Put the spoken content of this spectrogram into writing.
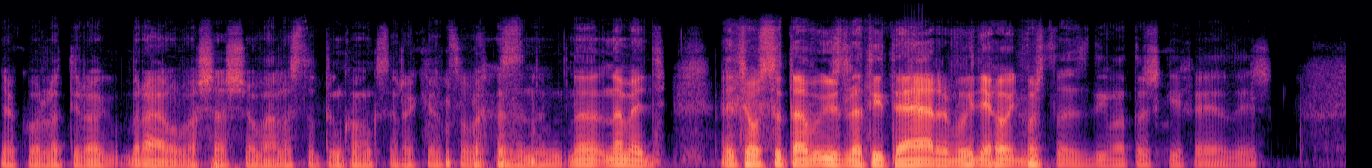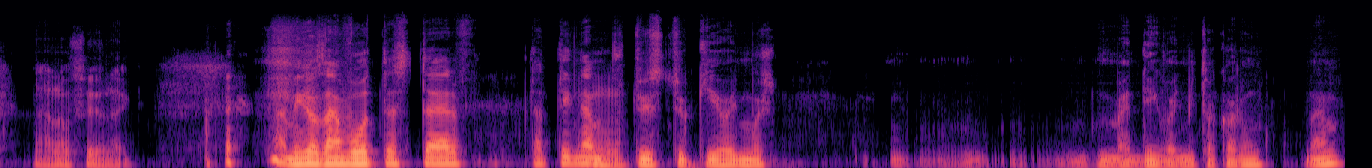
gyakorlatilag ráolvasással választottunk hangszereket, szóval ez nem, ne- nem egy, egy hosszú távú üzleti terv, ugye, hogy most ez divatos kifejezés. Nálam főleg. Nem igazán volt ez terv, tehát így nem Mhm. tűztük ki, hogy most meddig vagy mit akarunk, nem?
